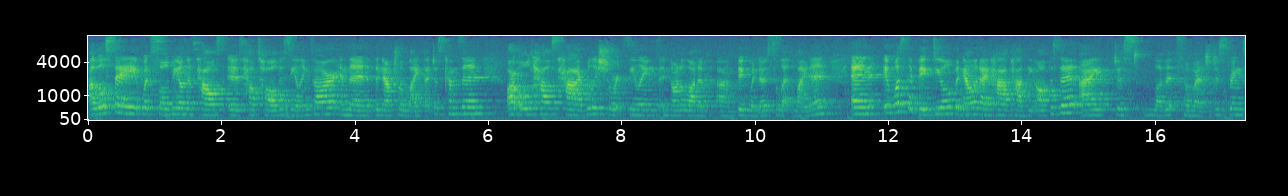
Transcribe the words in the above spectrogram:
I will say what sold me on this house is how tall the ceilings are and then the natural light that just comes in. Our old house had really short ceilings and not a lot of um, big windows to let light in. And it wasn't a big deal, but now that I have had the opposite, I just love it so much. It just brings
